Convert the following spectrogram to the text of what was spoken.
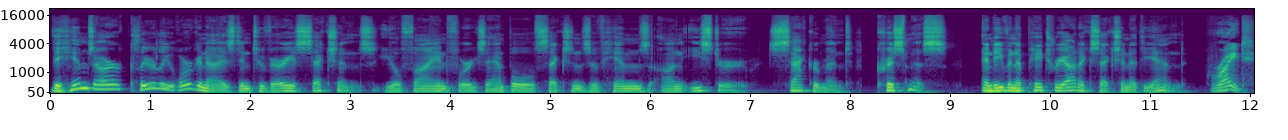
the hymns are clearly organized into various sections. You'll find, for example, sections of hymns on Easter, sacrament, Christmas, and even a patriotic section at the end. Right.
